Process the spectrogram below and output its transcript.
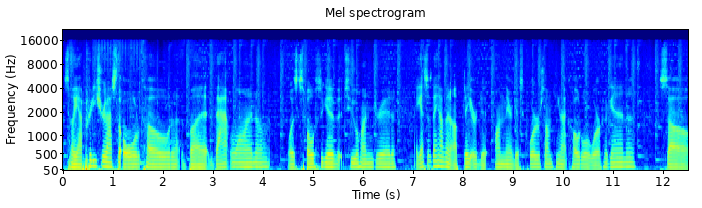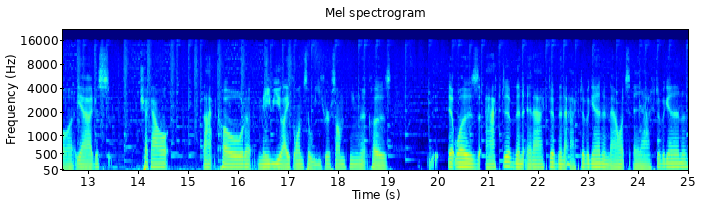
So yeah, pretty sure that's the old code, but that one was supposed to give 200. I guess if they have an update or on their Discord or something, that code will work again. So yeah, just check out that code maybe like once a week or something, because it was active, then inactive, then active again, and now it's inactive again.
